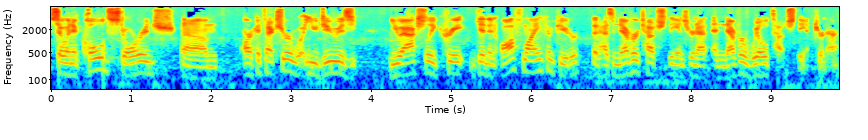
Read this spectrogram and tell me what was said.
So in a cold storage um, architecture, what you do is you actually create get an offline computer that has never touched the internet and never will touch the internet,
